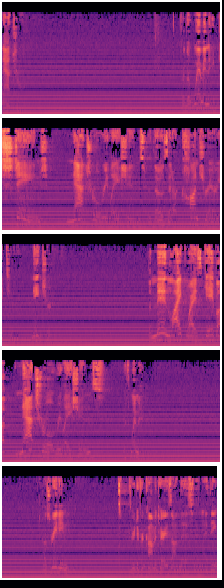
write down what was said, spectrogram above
natural. For the women exchange natural relations for those that are contrary to nature. The men likewise gave up natural relations with women. I was reading through different commentaries on this, and I think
